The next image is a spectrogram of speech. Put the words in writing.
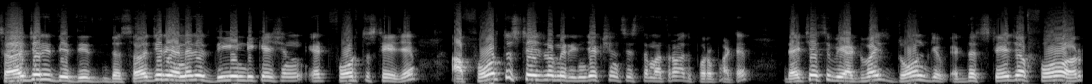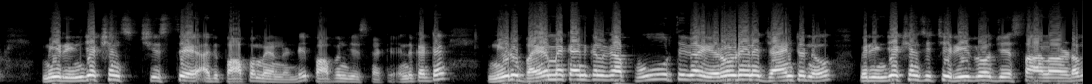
Surgery the the the surgery అనేది ది ఇండికేషన్ ఎట్ ఫోర్త్ స్టేజే ఆ ఫోర్త్ స్టేజ్లో మీరు ఇంజెక్షన్స్ ఇస్తే మాత్రం అది పొరపాటే. దయచేసి we advise don't give at the stage of four మీరు ఇంజెక్షన్స్ ఇస్తే అది పాపమేనండి పాపం చేసినట్టు. ఎందుకంటే మీరు బయోమెకానికల్గా పూర్తిగా ఎరోడైన జాయింట్ను మీరు ఇంజెక్షన్స్ ఇచ్చి రీగ్రోత్ చేస్తా అనడం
